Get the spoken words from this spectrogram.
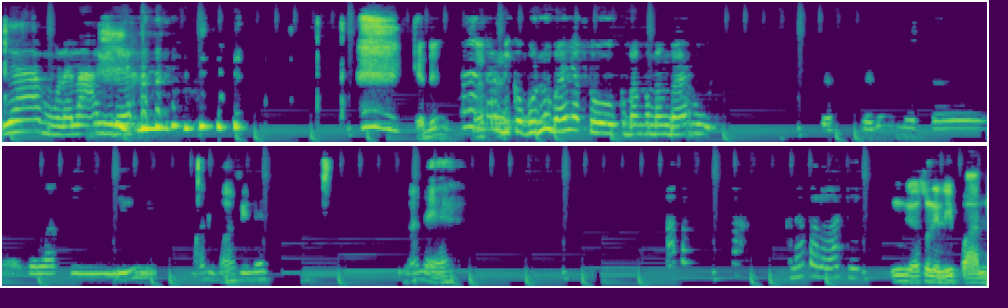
Ya mulai lagi deh kadang Ah, apa? ntar di kebun lu banyak tuh kembang-kembang baru. Kadang mata lelaki ini aduh maafin ya gimana ya? Apa? Ah, kenapa lo laki enggak kelilipan.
